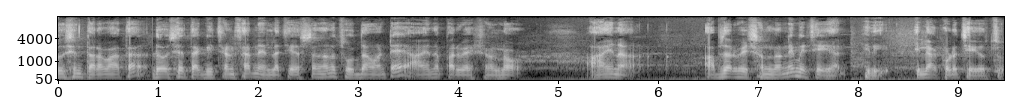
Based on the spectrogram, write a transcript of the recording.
చూసిన తర్వాత డోసే తగ్గించండి సార్ నేను ఇలా చేస్తున్నాను చూద్దామంటే ఆయన పర్యవేక్షణలో ఆయన అబ్జర్వేషన్లోనే మీరు చేయాలి. ఇది ఇలా కూడా చేయొచ్చు.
